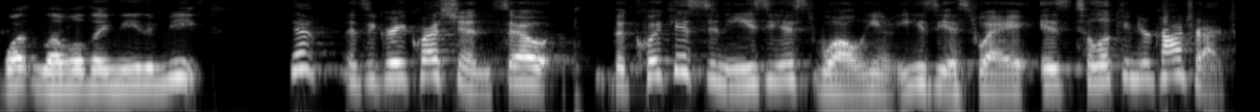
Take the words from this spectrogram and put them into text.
what level they need to meet? Yeah, it's a great question. So the quickest and easiest, well, you know, easiest way is to look in your contract.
